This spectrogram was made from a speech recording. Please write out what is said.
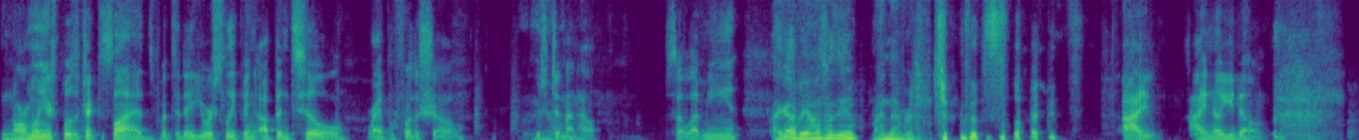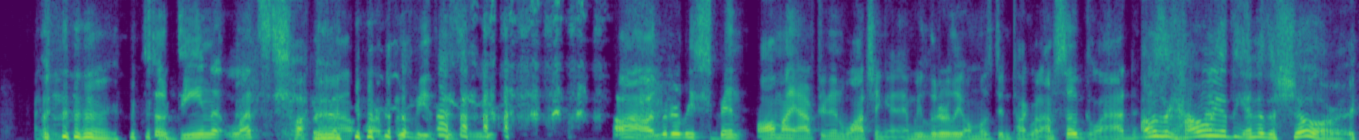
Normally you're supposed to check the slides, but today you were sleeping up until right before the show, which did not help. So let me I gotta be honest with you, I never checked the slides. I I know you don't. I know you don't. so Dean, let's talk about our movie this week. Wow, I literally spent all my afternoon watching it, and we literally almost didn't talk about it. I'm so glad. I was like, how are we at the end of the show already?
